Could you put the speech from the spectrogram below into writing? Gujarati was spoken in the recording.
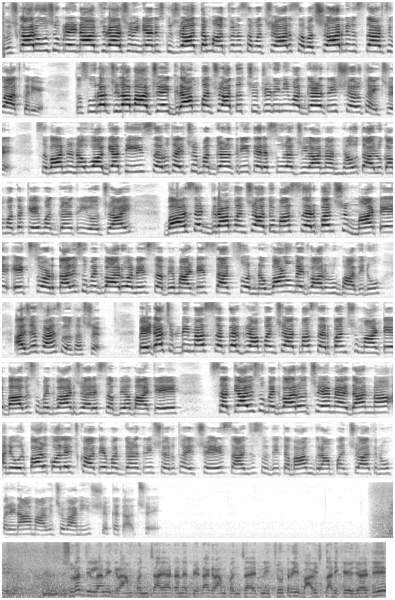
નમસ્કાર, હું છું પ્રેરણા. આપ જોઈ રહ્યા ઇન્ડિયા ન્યૂઝ ગુજરાતના મહત્વના સમાચાર સમાચારની વિસ્તારથી વાત કરીએ. તો સુરત જિલ્લામાં આજે ગ્રામ પંચાયત ચૂંટણીની મતગણતરી શરૂ થઈ છે. સવારના નવ વાગ્યાથી શરૂ થઈ છે મતગણતરી. ત્યારે સુરત જિલ્લાના નવ તાલુકા મથકે મતગણતરી યોજાઈ. બાસઠ ગ્રામ પંચાયતોમાં સરપંચ માટે એકસો ઉમેદવારો અને સભ્ય માટે સાતસો ઉમેદવારોનું ભાવિનું આજે ફેંસલો થશે. પેટા ચૂંટણીમાં સત્તર ગ્રામ પંચાયતમાં સરપંચ માટે બાવીસ ઉમેદવાર, જ્યારે સભ્ય માટે સત્યાવીસ ઉમેદવારો છે મેદાનમાં અને ઓલપાડ કોલેજ ખાતે મતગણતરી શરૂ થઈ છે. સાંજ સુધી તમામ ગ્રામ પંચાયતનું પરિણામ આવી જવાની શક્યતા છે. સુરત જિલ્લાની ગ્રામ પંચાયત અને પેટા ગ્રામ પંચાયતની ચૂંટણી બાવીસ તારીખે યોજાઈ હતી.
